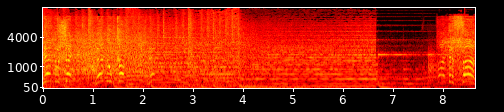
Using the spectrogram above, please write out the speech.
لأنه شك. لأنه قف. فاندر سار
